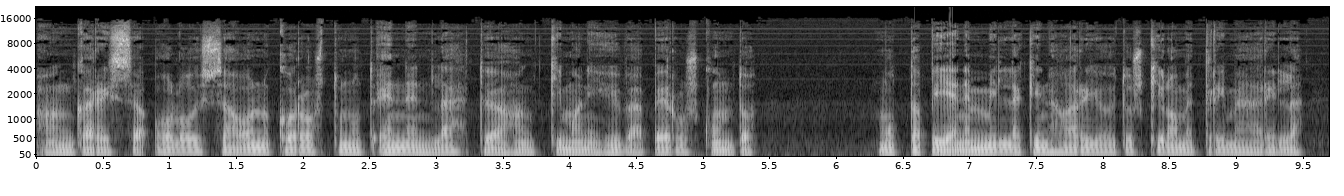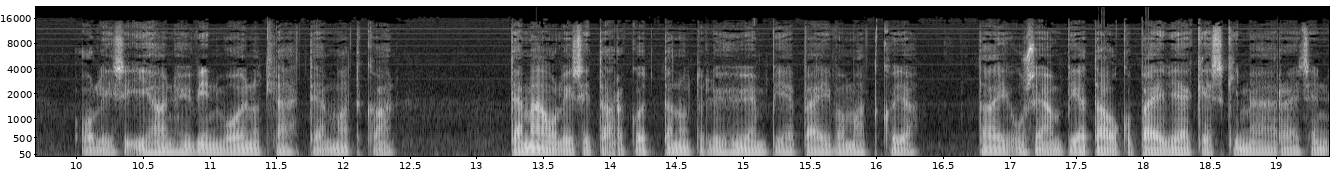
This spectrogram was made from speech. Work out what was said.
Ankarissa oloissa on korostunut ennen lähtöä hankkimani hyvä peruskunto, mutta pienemmilläkin harjoituskilometrimäärillä olisi ihan hyvin voinut lähteä matkaan – Tämä olisi tarkoittanut lyhyempiä päivämatkoja tai useampia taukopäiviä keskimääräisen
